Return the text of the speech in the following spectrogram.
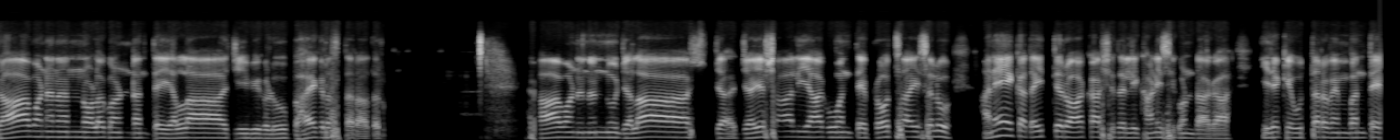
ರಾವಣನನ್ನೊಳಗೊಂಡಂತೆ ಎಲ್ಲಾ ಜೀವಿಗಳು ಭಯಗ್ರಸ್ತರಾದರು. ರಾವಣನನ್ನು ಜಲಾ ಜಯಶಾಲಿಯಾಗುವಂತೆ ಪ್ರೋತ್ಸಾಹಿಸಲು ಅನೇಕ ದೈತ್ಯರು ಆಕಾಶದಲ್ಲಿ ಕಾಣಿಸಿಕೊಂಡಾಗ ಇದಕ್ಕೆ ಉತ್ತರವೆಂಬಂತೆ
